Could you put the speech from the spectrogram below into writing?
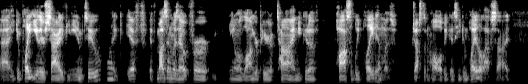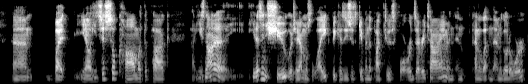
Uh, he can play either side if you need him to. Like if if Muzzin was out for you know a longer period of time, you could have possibly played him with Justin Holl because he can play the left side. Um, but you know he's just so calm with the puck. He's not a he doesn't shoot, which I almost like because he's just giving the puck to his forwards every time and, and kind of letting them go to work.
